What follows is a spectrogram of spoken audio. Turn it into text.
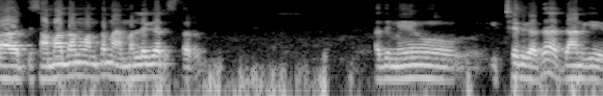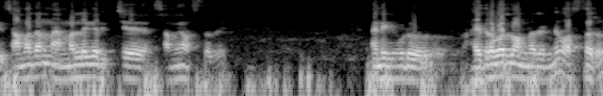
వాటి సమాధానం అంతా మా ఎమ్మెల్యే గారు ఇస్తారు. అది మేము ఇచ్చేది కదా. దానికి సమాధానం ఎమ్మెల్యే గారు ఇచ్చే సమయం వస్తుంది. ఆయనకి ఇప్పుడు హైదరాబాద్లో ఉన్నారండి వస్తారు.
